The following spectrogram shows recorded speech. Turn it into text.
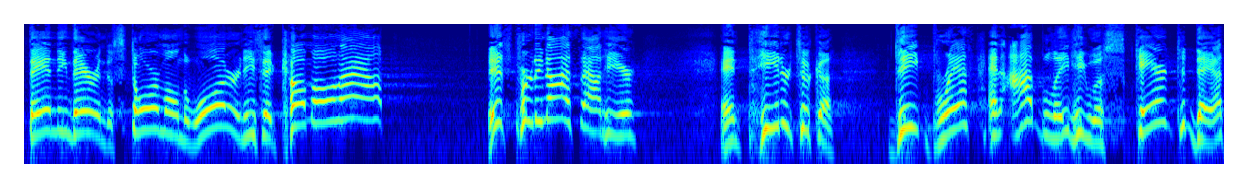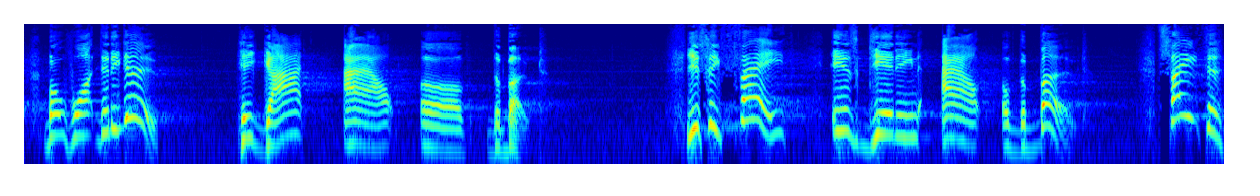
standing there in the storm on the water and he said, Come on out. It's pretty nice out here. And Peter took a deep breath, and I believe he was scared to death, but what did he do? He got out of the boat. You see, faith is getting out of the boat. Faith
